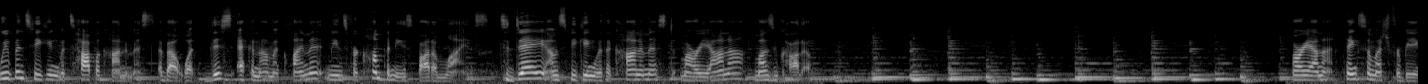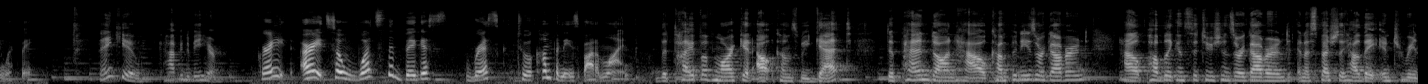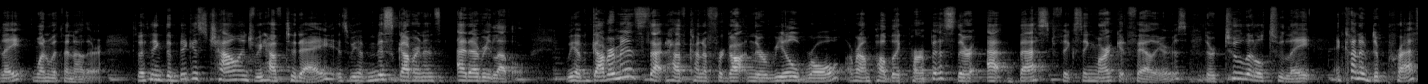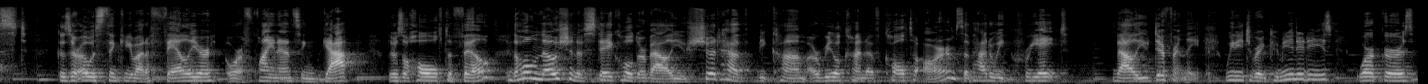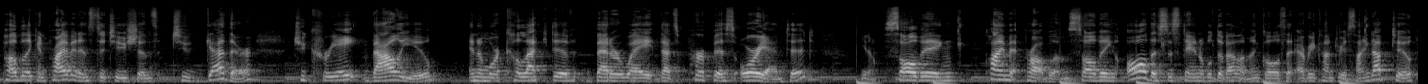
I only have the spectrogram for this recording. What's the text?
We've been speaking with top economists about what this economic climate means for companies' bottom lines. Today, I'm speaking with economist Mariana Mazzucato. Mariana, thanks so much for being with me. Thank you. Happy to be here. Great. All right, so what's the biggest risk to a company's bottom line? The type of market outcomes we get depend on how companies are governed, how public institutions are governed, and especially how they interrelate one with another. So I think the biggest challenge we have today is we have misgovernance at every level. We have governments that have kind of forgotten their real role around public purpose. They're at best fixing market failures. They're too little too late and kind of depressed because they're always thinking about a failure or a financing gap there's a hole to fill. The whole notion of stakeholder value should have become a real kind of call to arms of how do we create value differently. We need to bring communities, workers, public and private institutions together to create value in a more collective, better way that's purpose oriented, you know, solving climate problems, solving all the sustainable development goals that every country has signed up to.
